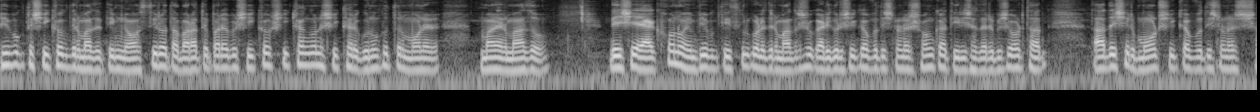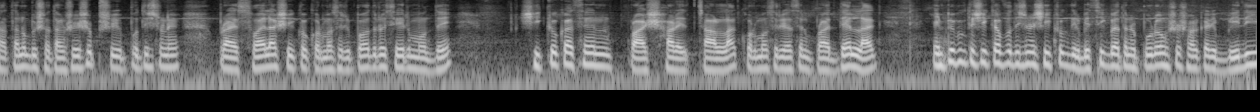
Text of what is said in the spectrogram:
বিভক্ত শিক্ষকদের মাঝে তেমনি অস্থিরতা বাড়াতে পারে এবং শিক্ষক শিক্ষাঙ্গন শিক্ষার গুণগতর মনের মানের মাঝেও। দেশে এখনও এমপিভুক্ত স্কুল কলেজের মাদ্রাসা কারিগরি শিক্ষা প্রতিষ্ঠানের সংখ্যা তিরিশ হাজারের বেশি, অর্থাৎ তা দেশের মোট শিক্ষা প্রতিষ্ঠানের সাতানব্বই শতাংশ। এসব প্রতিষ্ঠানে প্রায় ছয় লাখ শিক্ষক কর্মচারী পদ রয়েছে। এর মধ্যে শিক্ষক আছেন প্রায় সাড়ে চার লাখ, কর্মচারী আছেন প্রায় দেড় লাখ। এমপিভুক্ত শিক্ষা প্রতিষ্ঠানের শিক্ষকদের বেসিক বেতনের পুরো অংশ সরকারি বিধি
